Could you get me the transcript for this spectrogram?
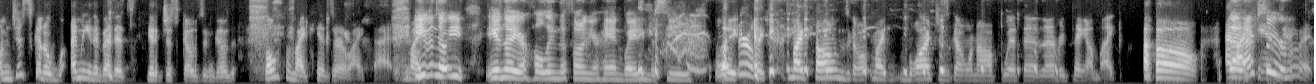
I'm just going to, I mean, but it's, it just goes and goes. Both of my kids are like that. Like, even though you, even though you're holding the phone in your hand, waiting to see, like... literally my phone's going, my watch is going off with it and everything. I'm like, oh, and that I actually, can't do it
